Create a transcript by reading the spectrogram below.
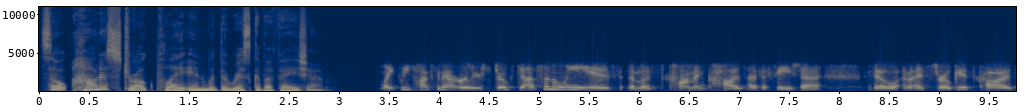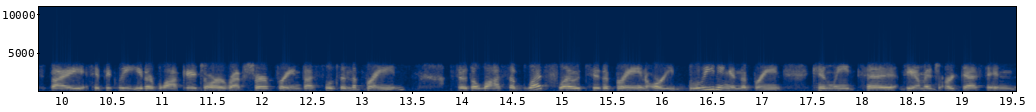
So, how does stroke play in with the risk of aphasia? Like we talked about earlier, stroke definitely is the most common cause of aphasia. So, um, a stroke is caused by typically either blockage or rupture of brain vessels in the brain. So, the loss of blood flow to the brain or bleeding in the brain can lead to damage or death in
